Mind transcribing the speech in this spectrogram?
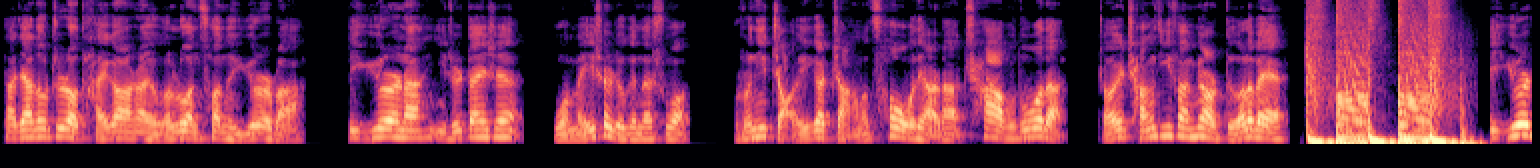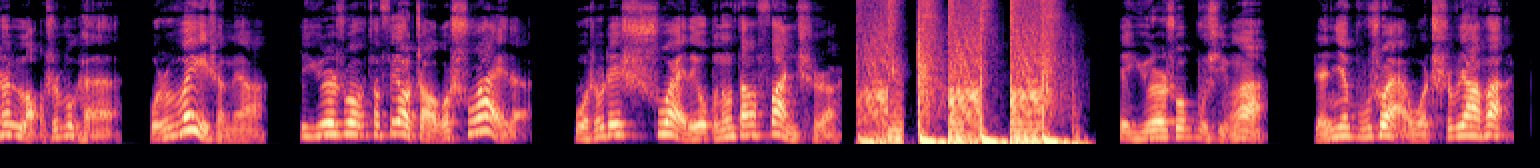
大家都知道抬杠上有个乱窜的鱼儿吧？这鱼儿呢，一直单身。我没事就跟他说。我说你找一个长得凑合点的，差不多的，找一长期饭票得了呗。这鱼儿他老是不肯。我说为什么呀？这鱼儿说他非要找个帅的。我说这帅的又不能当饭吃。这鱼儿说不行啊，人家不帅，我吃不下饭。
